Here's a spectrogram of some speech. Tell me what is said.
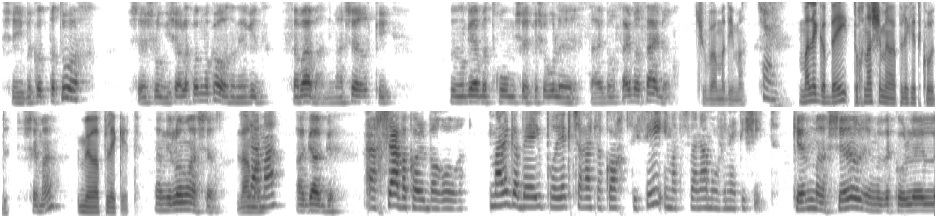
שהיא בקוד פתוח, שיש לו גישה לקוד מקור אז אני אגיד סבבה אני מאשר כי זה נוגע בתחום שקשור לסייבר סייבר סייבר. תשובה מדהימה. כן. מה לגבי תוכנה שמרפלקת קוד? שמה? מרפלקת. אני לא מאשר. למה? למה? הגג. עכשיו הכל ברור. מה לגבי פרויקט שרת לקוח בסיסי עם הצפנה מובנית אישית? כן מאשר אם זה כולל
